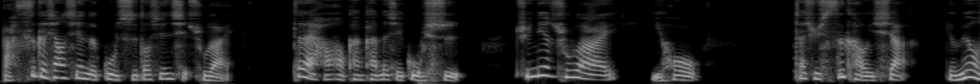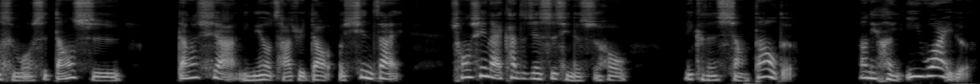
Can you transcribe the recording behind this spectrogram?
把四个象限的故事都先写出来，再来好好看看那些故事，去念出来以后。再去思考一下，有没有什么是当时当下你没有察觉到，而现在重新来看这件事情的时候，你可能想到的，让你很意外的，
